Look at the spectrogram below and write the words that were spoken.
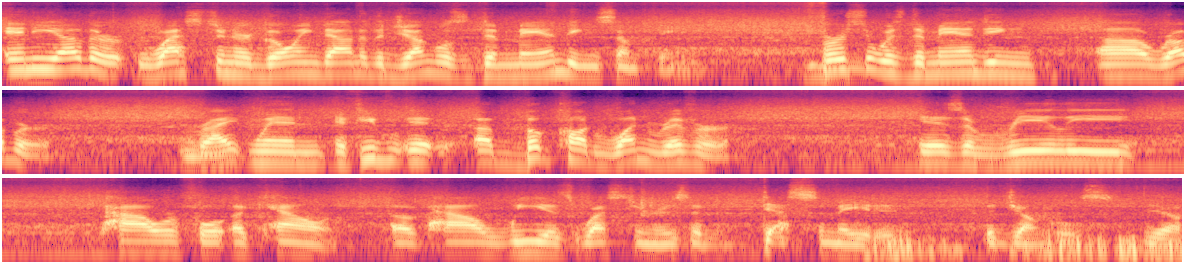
any other Westerner going down to the jungles, demanding something. First, it was demanding uh, rubber, right? When if you a book called One River is a really powerful account of how we as Westerners have decimated the jungles Yeah.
